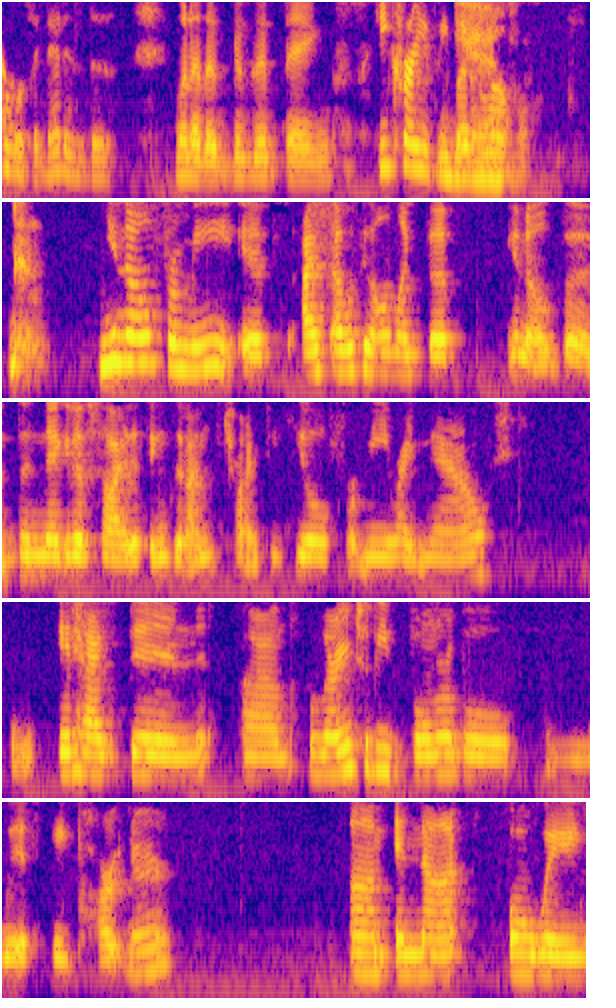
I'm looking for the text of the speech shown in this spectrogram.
I would say that is the one of the, the good things. He crazy, but I Yeah. love him. You know, for me, it's I, I would say on like the you know the the negative side, the things that I'm trying to heal for me right now. It has been um, learning to be vulnerable with a partner, um, and not always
